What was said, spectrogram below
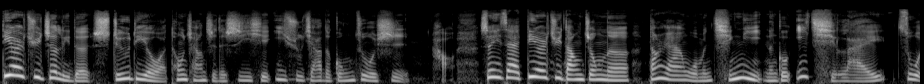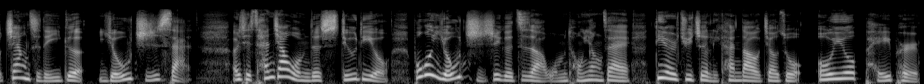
第二句这里的 studio 啊，通常指的是一些艺术家的工作室。好，所以在第二句当中呢，当然我们请你能够一起来做这样子的一个油纸伞，而且参加我们的 studio。不过“油纸”这个字啊，我们同样在第二句这里看到叫做 oil paper。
